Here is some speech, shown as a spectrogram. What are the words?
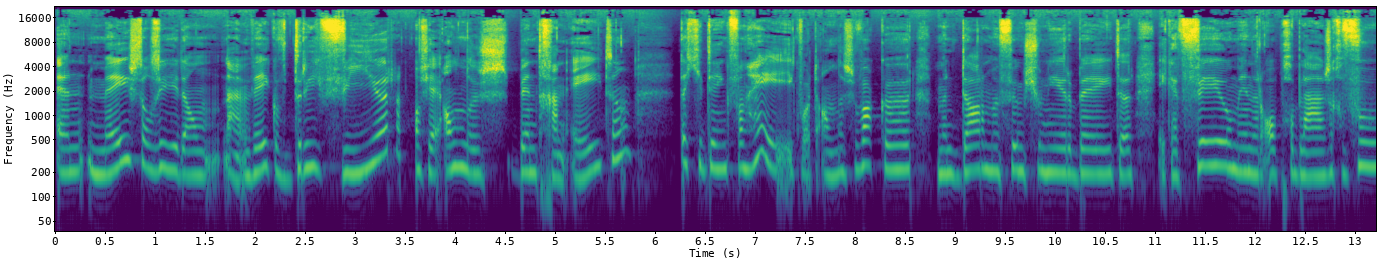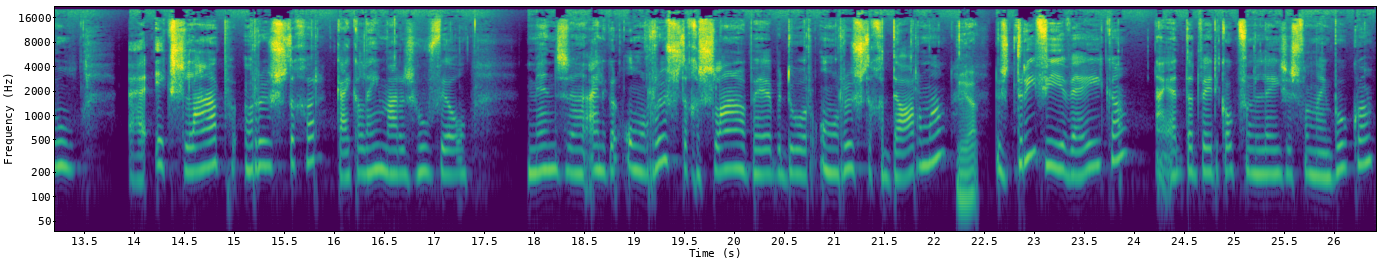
En meestal zie je dan nou, een week of drie, vier, als jij anders bent gaan eten, dat je denkt van hé, hey, ik word anders wakker, mijn darmen functioneren beter, ik heb veel minder opgeblazen gevoel, Eh, ik slaap rustiger. Kijk alleen maar eens hoeveel mensen eigenlijk een onrustige slaap hebben door onrustige darmen. Ja. Dus drie, vier weken, nou ja, dat weet ik ook van de lezers van mijn boeken.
